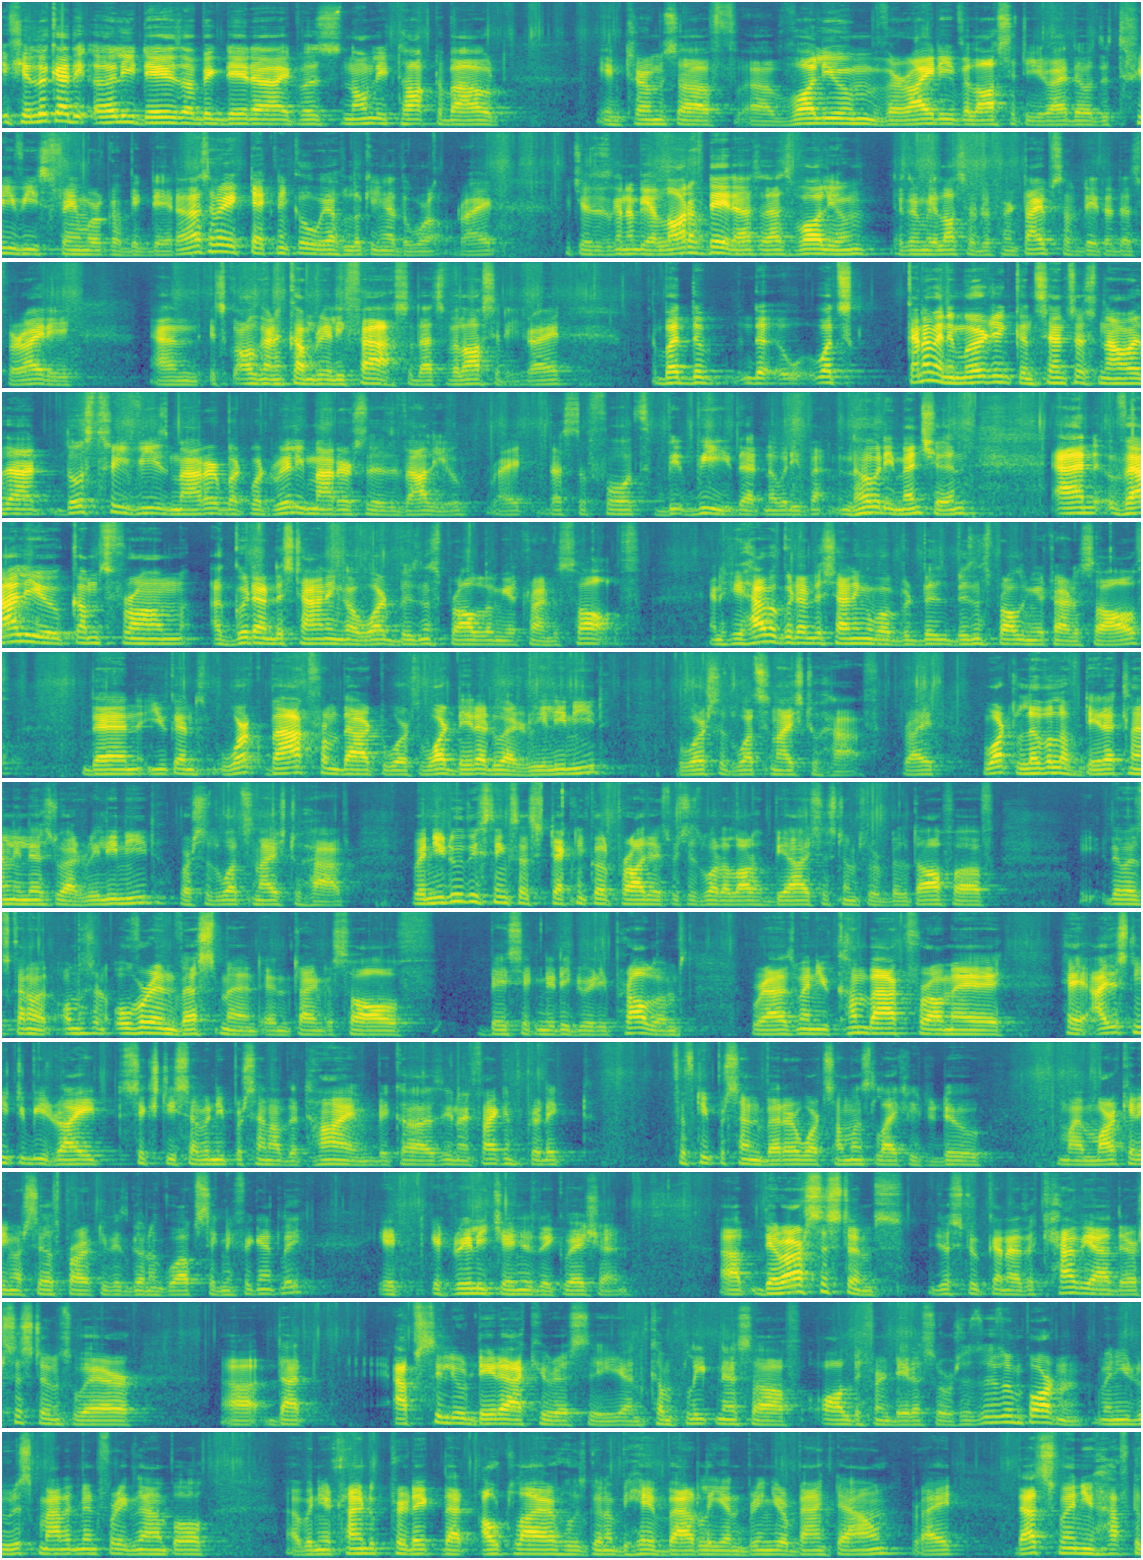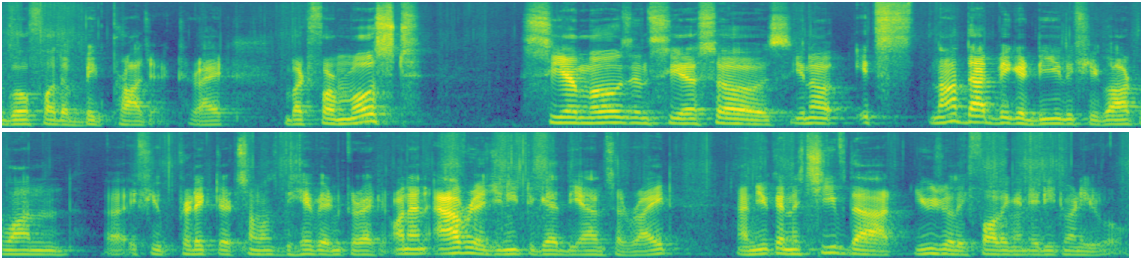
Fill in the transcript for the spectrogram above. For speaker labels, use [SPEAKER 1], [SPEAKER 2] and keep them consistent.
[SPEAKER 1] if you look at the early days of big data, it was normally talked about in terms of uh, volume, variety, velocity, right? There was the three V's framework of big data. And that's a very technical way of looking at the world, right? Which is there's going to be a lot of data, so that's volume. There's going to be lots of different types of data, that's variety. And it's all going to come really fast, so that's velocity, right? But the, the, what's kind of an emerging consensus now is that those three V's matter, but what really matters is value, right? That's the fourth V that nobody, nobody mentioned. And value comes from a good understanding of what business problem you're trying to solve. And if you have a good understanding of what business problem you're trying to solve, then you can work back from that towards what data do I really need versus what's nice to have, right? What level of data cleanliness do I really need versus what's nice to have? When you do these things as technical projects, which is what a lot of BI systems were built off of, there was kind of an, almost an overinvestment in trying to solve basic nitty gritty problems Whereas when you come back from a, hey, I just need to be right 60, 70% of the time because, you know, if I can predict 50% better what someone's likely to do, my marketing or sales productivity is going to go up significantly. It, it really changes the equation. Uh, there are systems, just to kind of as a caveat, there are systems where uh, that absolute data accuracy and completeness of all different data sources is important. When you do risk management, for example, uh, when you're trying to predict that outlier who's going to behave badly and bring your bank down, right? That's when you have to go for the big project, right? But for most CMOs and CSOs, you know, it's not that big a deal if you got one, uh, if you predicted someone's behavior incorrectly. On an average, you need to get the answer right, and you can achieve that usually following an 80-20 rule.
